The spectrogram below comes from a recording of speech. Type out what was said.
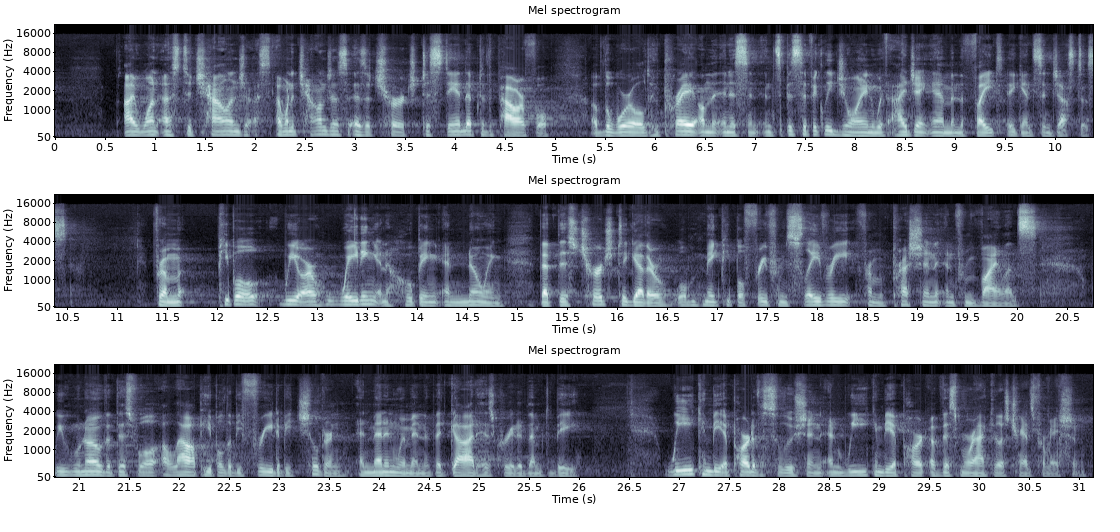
I want us to challenge us. I want to challenge us as a church to stand up to the powerful of the world who prey on the innocent and specifically join with IJM in the fight against injustice from people, we are waiting and hoping and knowing that this church together will make people free from slavery, from oppression, and from violence. We know that this will allow people to be free to be children and men and women that God has created them to be. We can be a part of the solution and we can be a part of this miraculous transformation.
